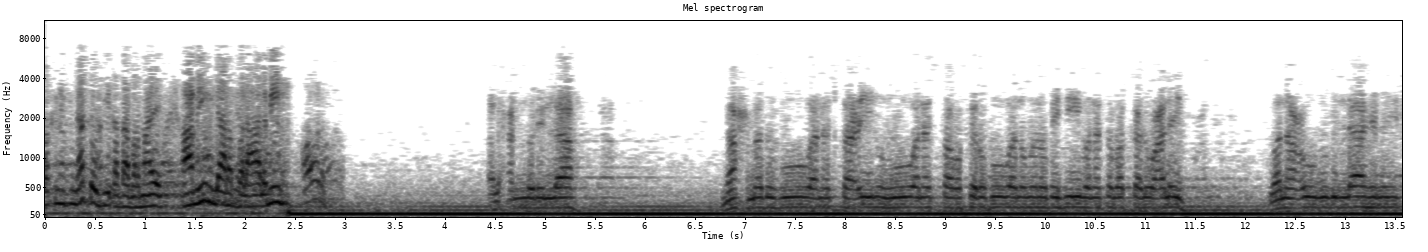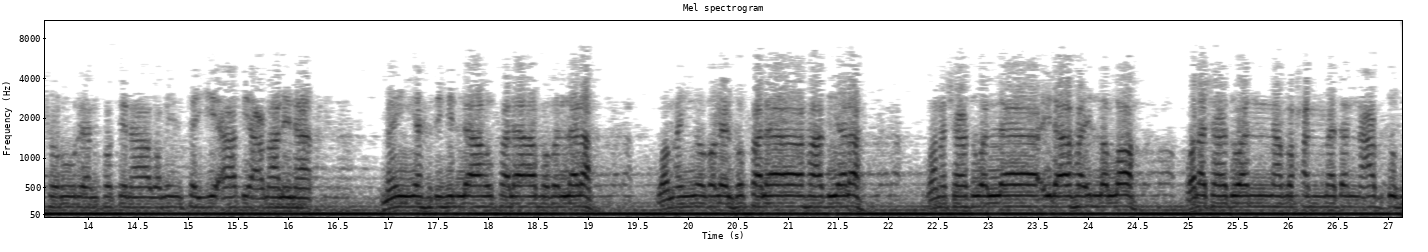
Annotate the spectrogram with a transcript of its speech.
رکھنے کی نہ توفیق عطا فرمائے۔ آمین یا رب العالمین۔ اور الحمد لله نحمده ونستعينه ونستغفره ونؤمن به ونتوكل عليه ونعوذ بالله من شرور أنفسنا ومن سيئات أعمالنا من يهده الله فلا مضل له، ومن يضلله فلا هادي له۔ ونشهد أن لا إله إلا الله، ونشهد أن محمدا عبده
